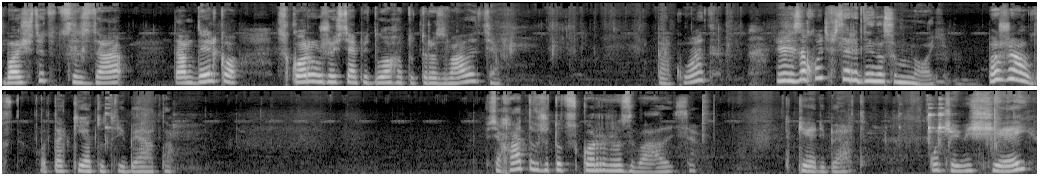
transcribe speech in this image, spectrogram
Бачите, тут це за... Там дирка. Скоро вже вся підлога тут розвалиться. Так от. Лілі, заходь всередину со мною. Пожалуйста. Вот такі тут, ребята. Вся хата вже тут скоро розвалиться. Таке, ребята. Куча вещей.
